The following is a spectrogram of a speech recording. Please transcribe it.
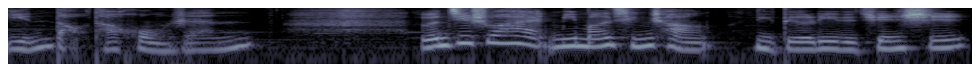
引导他哄人。文姬说爱，迷茫情场，你得力的军师。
